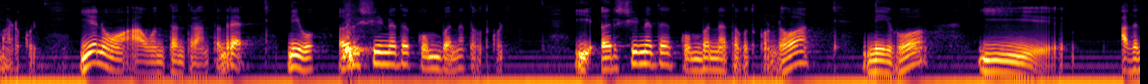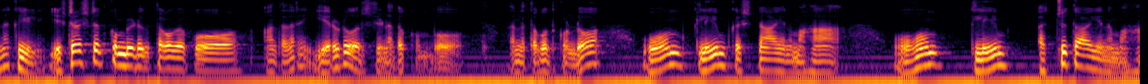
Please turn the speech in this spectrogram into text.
ಮಾಡಿಕೊಳ್ಳಿ. ಏನು ಆ ಒಂದು ತಂತ್ರ ಅಂತಂದರೆ ನೀವು ಅರಿಶಿಣದ ಕೊಂಬನ್ನು ತೆಗೆದುಕೊಳ್ಳಿ. ಈ ಅರಿಶಿಣದ ಕೊಂಬನ್ನು ತೆಗೆದುಕೊಂಡು ನೀವು ಈ ಅದನ್ನು ಕೈಯಲ್ಲಿ ಎಷ್ಟರಷ್ಟದ ಕೊಂಬು ಹಿಡಿದು ತಗೋಬೇಕು ಅಂತಂದರೆ ಎರಡು ಅರಿಶಿಣದ ಕೊಂಬು ಅದನ್ನು ತೆಗೆದುಕೊಂಡು ಓಂ ಕ್ಲೀಂ ಕೃಷ್ಣಾಯ ನಮಃ. ಓಂ ಕ್ಲೀಂ ಅಚ್ಯುತಾಯ ನಮಃ.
